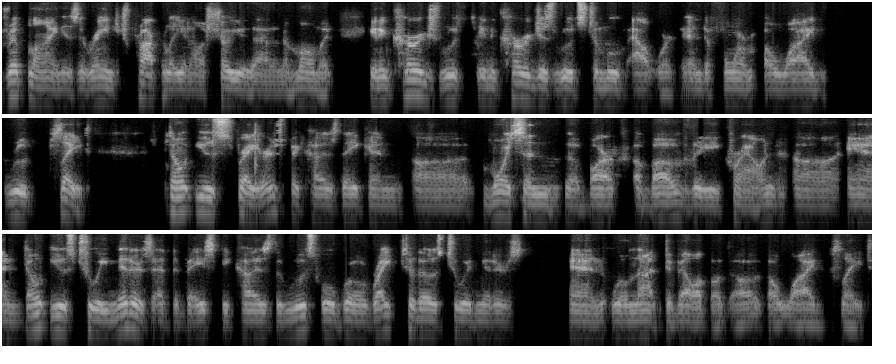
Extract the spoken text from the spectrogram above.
drip line is arranged properly, and I'll show you that in a moment, it, encourage root, it encourages roots to move outward and to form a wide root plate. Don't use sprayers because they can uh, moisten the bark above the crown. Uh, and don't use two emitters at the base because the roots will grow right to those two emitters and will not develop a, a, a wide plate.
